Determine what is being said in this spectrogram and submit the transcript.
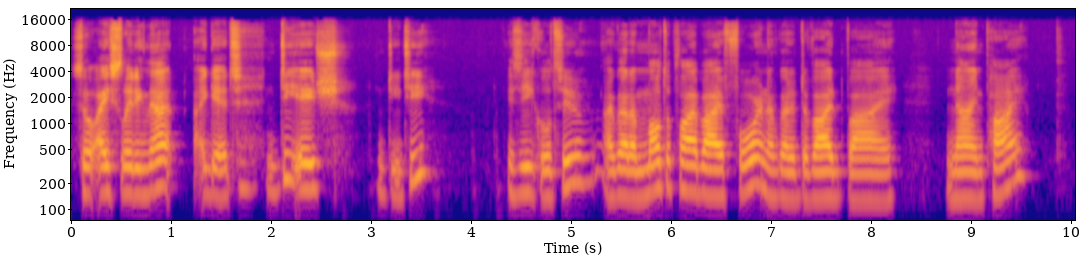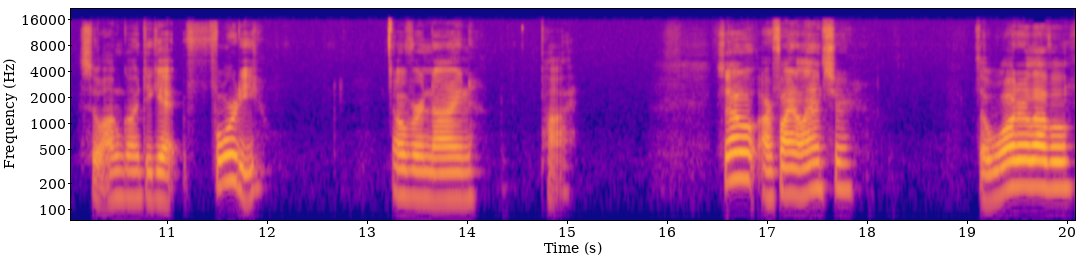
So isolating that, I get dH dt is equal to, I've got to multiply by 4 and I've got to divide by 9 pi. So I'm going to get 40 over 9 pi. So our final answer, the water level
